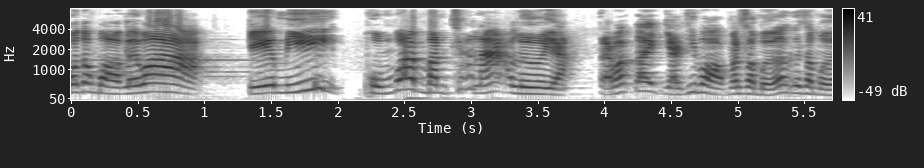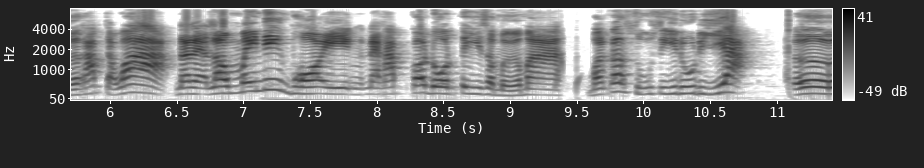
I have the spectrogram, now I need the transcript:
ก็ต้องบอกเลยว่า เกมนี้ผมว่ามันชนะเลยอะแต่ว่าก็อย่างที่บอกมันเสมอก็คือเสมอครับ แต่ว่านั่นแหละเราไม่นิ่งพอเองนะครับ ก็โดนตีเสมอมา มันก็สูสีดูดีอะเออ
